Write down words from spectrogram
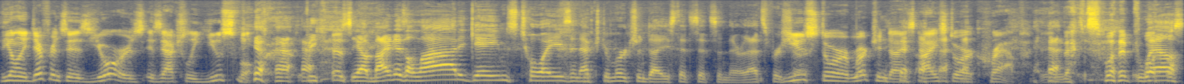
the only difference is yours is actually useful because Yeah, mine has a lot of games, toys, and extra merchandise that sits in there. That's for sure. you store merchandise i store crap and that's what it well,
